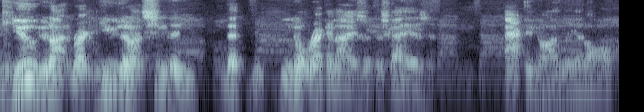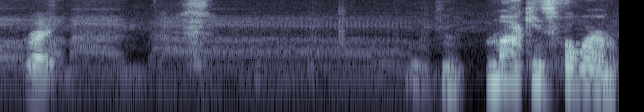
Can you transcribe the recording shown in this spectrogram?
You do not rec- you do not see the that you don't recognize that this guy is acting oddly at all. Right. Mock his form.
